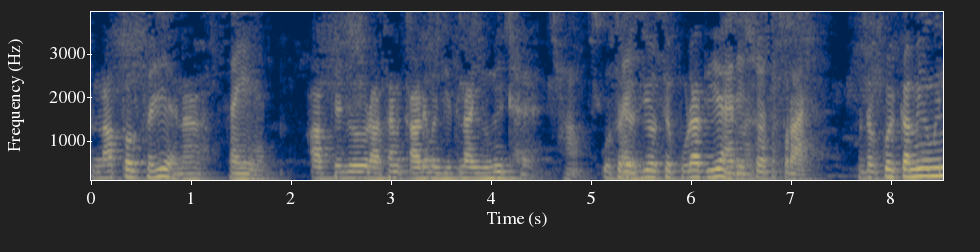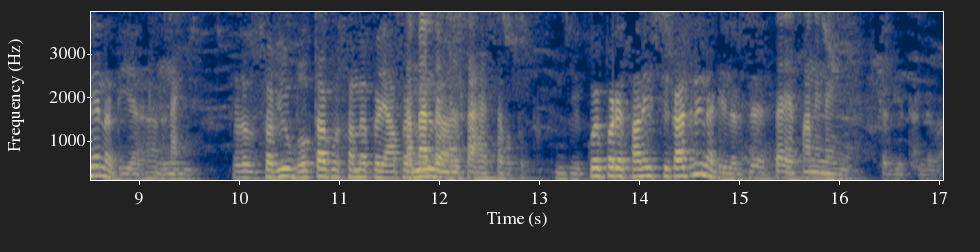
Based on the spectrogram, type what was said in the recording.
तो नाप तो सही है ना? सही है। आपके जो राशन कार्ड में जितना यूनिट है हाँ उस रेशियो से पूरा दिए हैं ना? रिश्व से पूरा है। मतलब कोई कमी उमी नहीं ना दिए हैं नहीं। मतलब सभी उपभोक्ता को समय पे यहाँ पे समय मिल पे रहा मिलता है सब कुछ। जी कोई परेशानी शिकायत नहीं ना डीलर से? परेशानी नहीं है। चलिए धन्यवाद।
